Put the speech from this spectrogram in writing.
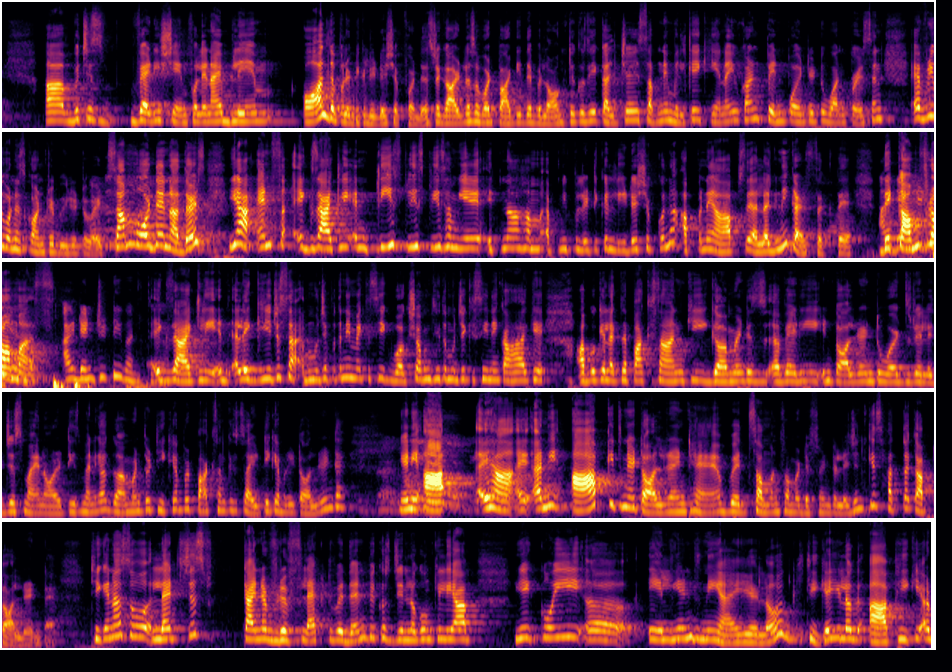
which is very shameful and I blame all the political leadership for this regardless of what party they belong to because یہ کلچر سب نے مل کے کیا نا you can pinpoint to one person everyone has contributed to it some more than others یا and exactly and please please please ہم یہ اتنا ہم اپنی پولیٹیکل لیڈرشپ کو نا اپنے آپ سے الگ نہیں کر سکتے دے کم فرام اس آئیڈینٹی بنتی ایگزیکٹلی لائک یہ جو مجھے پتہ نہیں میں کسی ایک ورک شاپ میں تھی تو مجھے کسی نے کہا کہ آپ کو کیا لگتا ہے پاکستان کی government is very intolerant towards religious minorities میں نے کہا گورنمنٹ تو ٹھیک ہے بٹ پاکستان کی سوسائٹی کیا بڑی ٹالرنٹ ہے یعنی ہاں یعنی آپ کتنے ٹالرنٹ ہیں ود سمن فرام اے ڈفرنٹ ریلیجن کس حد تک آپ ٹالرنٹ ہیں؟ ٹھیک ہے نا؟ So let's just kind of reflect within because جن لوگوں کے لیے آپ، یہ کوئی ایلینز نہیں آئے یہ لوگ، ٹھیک ہے؟ یہ لوگ آپ ہی کی اور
